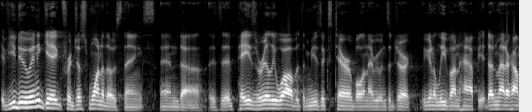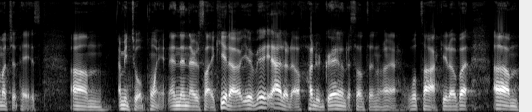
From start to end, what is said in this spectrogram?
if you do any gig for just one of those things and uh, it, it, pays really well, but the music's terrible and everyone's a jerk, you're gonna leave unhappy. It doesn't matter how much it pays. Um, I mean, to a point. And then there's like, you know, I don't know, 100 grand or something. Eh, we'll talk, you know. But um,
